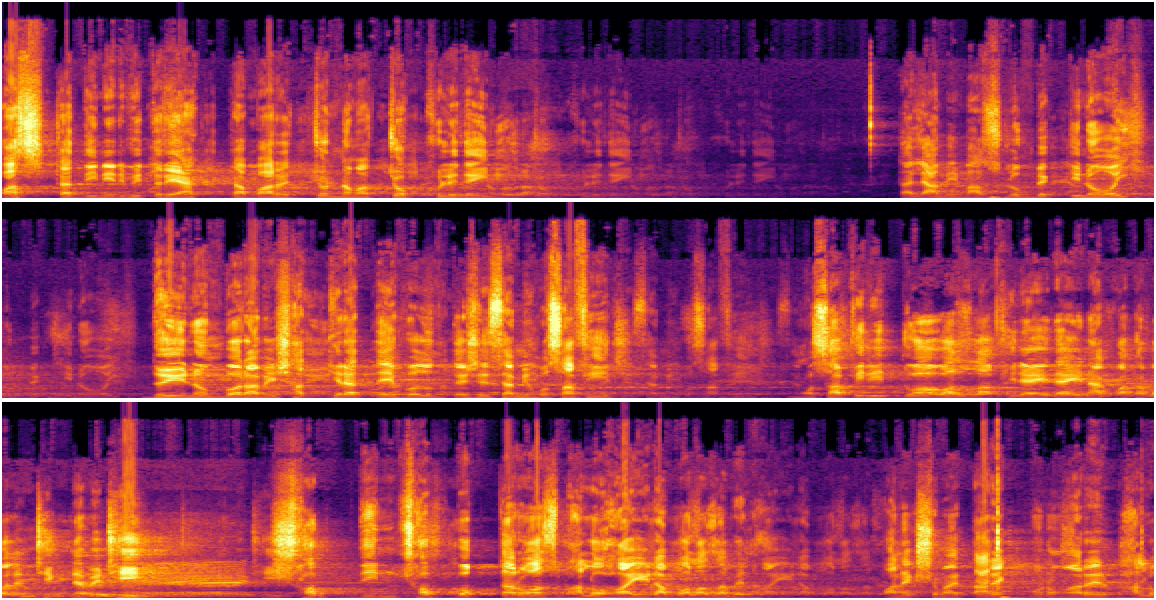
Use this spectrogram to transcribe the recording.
পাঁচটা দিনের ভিতরে একটা বারের জন্য আমার চোখ খুলে দেয়নি ওরা। তাহলে আমি মাজলুম ব্যক্তি নই। দুই নম্বর, আমি সাতক্ষীরাতে এ পর্যন্ত এসেছি, আমি মুসাফির। মুসাফিরির দোয়াও আল্লাহ ফিরাই দেয় না, কথা বলেন ঠিক নেবে ঠিক সব দিন সব বক্তার ওয়াজ ভালো হয়, এটা বলা যাবে না। অনেক সময় তারেক মনোয়ারের ভালো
